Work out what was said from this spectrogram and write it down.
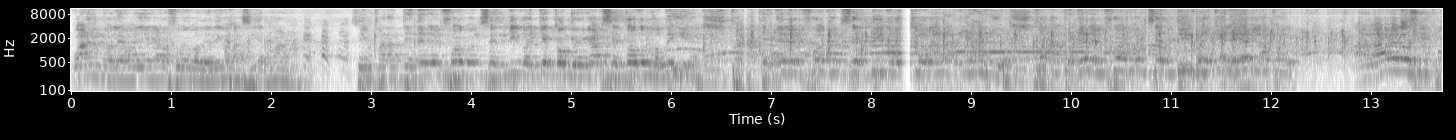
¿Cuándo le va a llegar fuego de Dios así, hermano? Si para tener el fuego encendido hay que congregarse todos los días. Para tener el fuego encendido hay que orar a diario. Para tener el fuego encendido hay que leer la palabra. Si puede,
